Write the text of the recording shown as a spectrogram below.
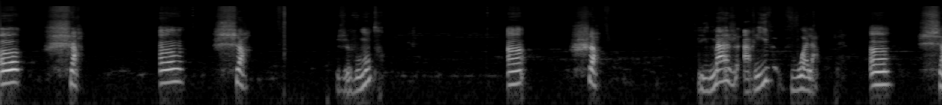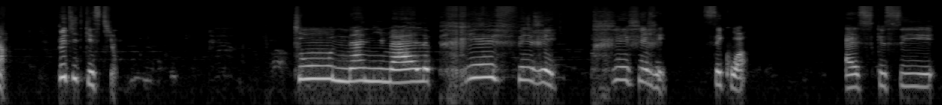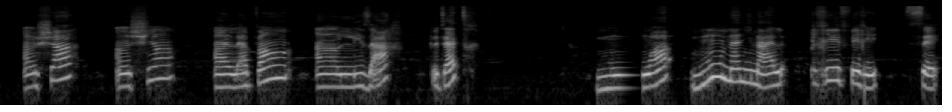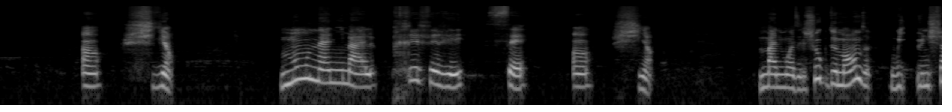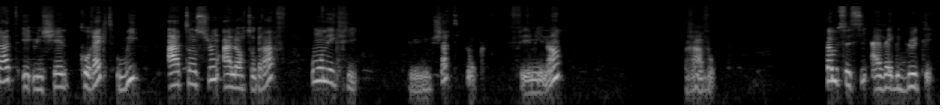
un chat. Un chat. Je vous montre. Un chat. L'image arrive, voilà. Un chat. Petite question. Ton animal préféré, préféré, c'est quoi? Est-ce que c'est un chat, un chien, un lapin, un lézard, peut-être? Moi, mon animal préféré, c'est un chien. Mon animal préféré, c'est un chien. Mademoiselle Chouk demande, oui, une chatte et une chienne correcte. Oui, attention à l'orthographe. On écrit une chatte, donc féminin. Bravo. Comme ceci avec deux T.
